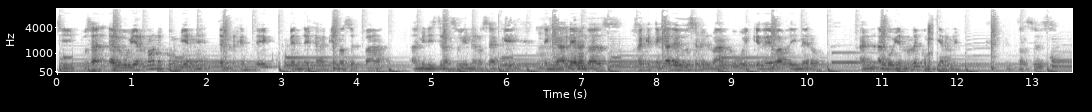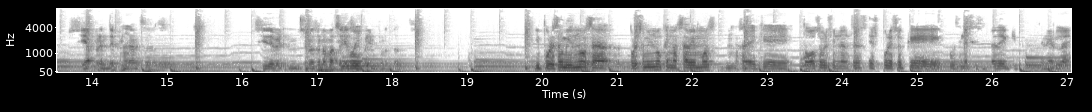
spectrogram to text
sí, o sea, al gobierno le conviene tener gente pendeja que no sepa administrar su dinero, o sea, que tenga deudas, o sea, que tenga deudas en el banco, güey, que deba dinero, al, al gobierno le conviene. Entonces, si aprende finanzas, sí debe, se me hace una materia Sí, súper importante. Y por eso mismo, o sea, por eso mismo que no sabemos, o sea, de que todo sobre finanzas, es por eso que pues se necesita de que tenerla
